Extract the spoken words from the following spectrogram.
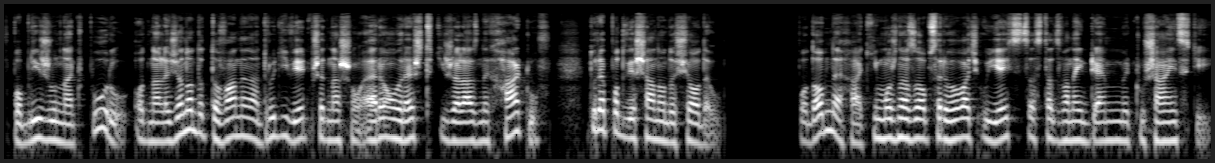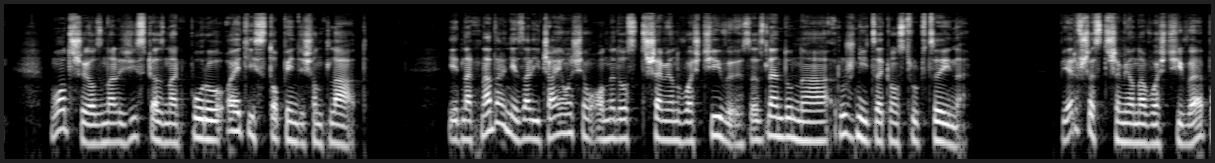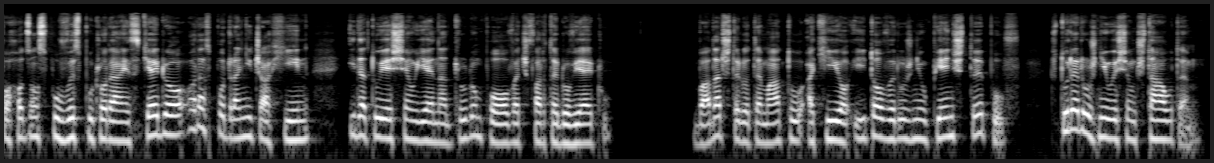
W pobliżu Nagpuru odnaleziono datowane na II wiek przed naszą erą resztki żelaznych haków, które podwieszano do siodeł. Podobne haki można zaobserwować u jeźdźca z tzw. gemmy tuszańskiej, młodszej od znaleziska z Nagpuru o jakieś 150 lat. Jednak nadal nie zaliczają się one do strzemion właściwych ze względu na różnice konstrukcyjne. Pierwsze strzemiona właściwe pochodzą z Półwyspu Koreańskiego oraz pogranicza Chin i datuje się je na drugą połowę IV wieku. Badacz tego tematu Akio Ito wyróżnił pięć typów, które różniły się kształtem.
